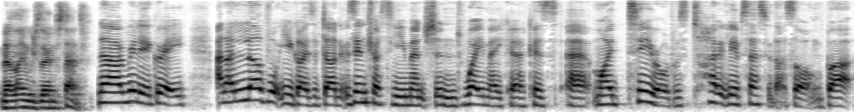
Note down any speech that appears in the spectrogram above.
in a language they understand. No, I really agree. And I love what you guys have done. It was interesting you mentioned Waymaker because uh, my two year old was totally obsessed with that song. But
